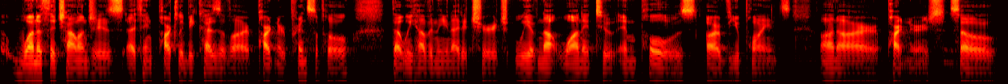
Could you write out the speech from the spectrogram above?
One of the challenges, I think, partly because of our partner principle that we have in the United Church, we have not wanted to impose our viewpoints on our partners. So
